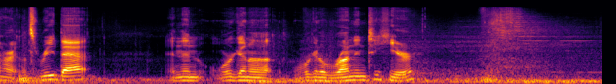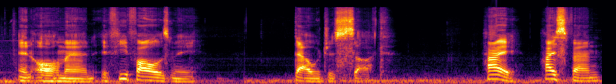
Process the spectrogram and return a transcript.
Alright, let's read that. And then we're gonna we're gonna run into here. And oh man, if he follows me, that would just suck. Hi, hi Sven.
